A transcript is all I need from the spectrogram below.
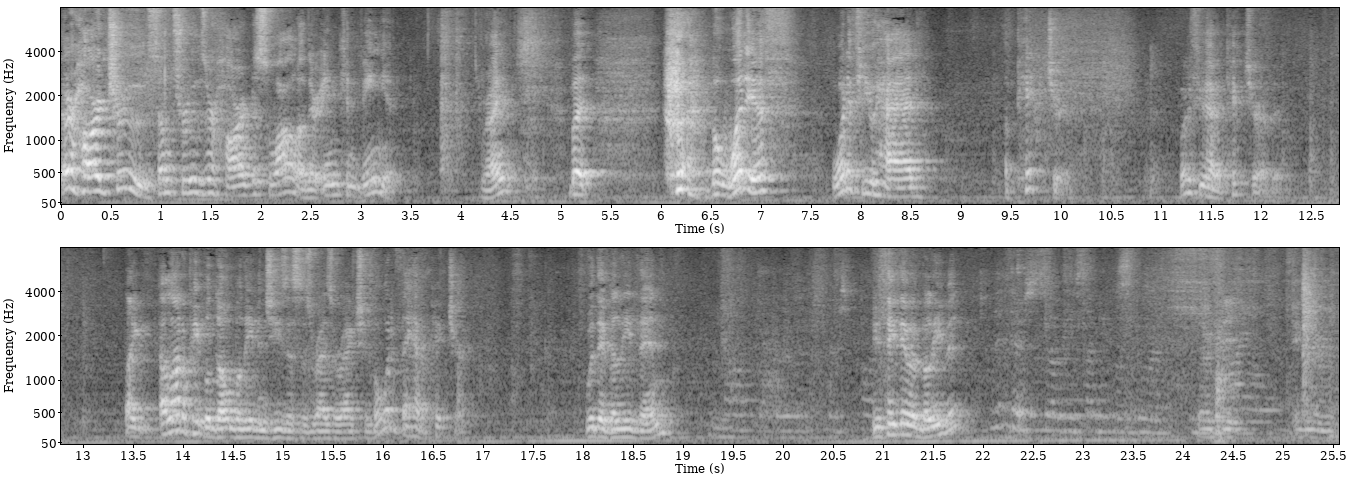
They're hard truths. Some truths are hard to swallow. They're inconvenient, right? But but what if what if you had a picture? What if you had a picture of it? Like a lot of people don't believe in Jesus' resurrection, but what if they had a picture? Would they believe then? You think they would believe it? There's so many some people who They would be denial. ignorant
